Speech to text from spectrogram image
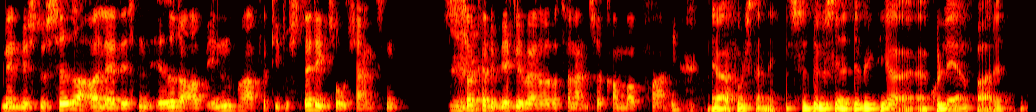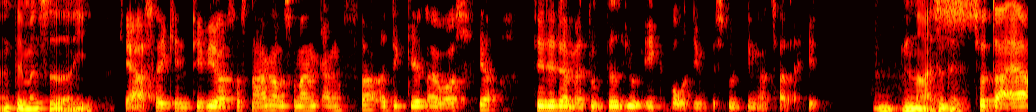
Men hvis du sidder og lader det sådan æde dig op indenfra, fordi du slet ikke tog chancen, mm. så kan det virkelig være noget, der tager lang tid at komme op fra. Ikke? Ja, fuldstændig. Så det du siger, det er vigtigt at, at kunne lære fra det, end det man sidder i. Ja, og så igen, det vi også har snakket om så mange gange før, og det gælder jo også her, det er det der med, at du ved jo ikke, hvor dine beslutninger tager dig hen. Nej, det er det. Så der er,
